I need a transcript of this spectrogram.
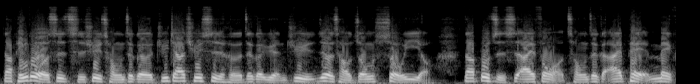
那苹果是持续从这个居家趋势和这个远距热潮中受益哦。那不只是 iPhone 哦，从这个 iPad、Mac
